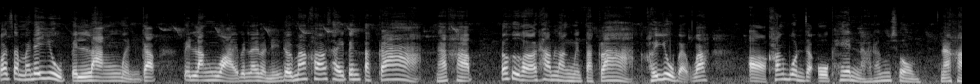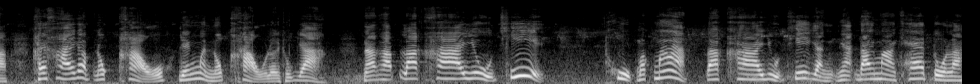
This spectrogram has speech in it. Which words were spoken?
ก็จะไม่ได้อยู่เป็นรังเหมือนกับเป็นรังหวายเป็นอะไรแบบนี้ โดยมากเขาใช้เป็นตะกร้านะครับก็คือเขาทำรังเป็นตะกร้าเขาอยู่แบบว่าอ่อข้างบนจะโอเพนนะท่านผู้ชมนะคะคล้ายๆกับนกเขาเลี้ยงเหมือนนกเขาเลยทุกอย่างนะครับ ราคาอยู่ที่ถูกมากๆ ราคาอยู่ที่อย่างเนี้ยได้มาแค่ตัวละ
